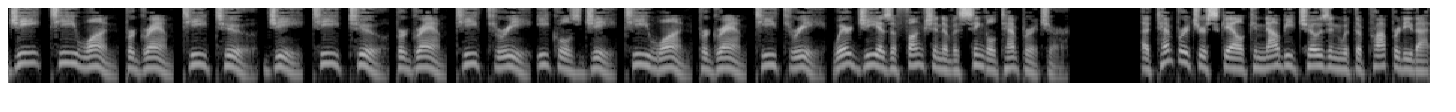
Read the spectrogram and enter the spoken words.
G T1 per gram T2 G T2 per gram T3 equals G T1 per gram T3 where G is a function of a single temperature. A temperature scale can now be chosen with the property that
